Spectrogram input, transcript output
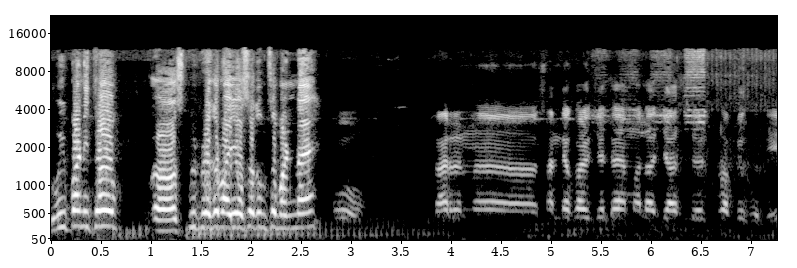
तुम्ही पण इथं स्पीड ब्रेकर पाहिजे असं तुमचं म्हणणं आहे? हो. कारण अं, संध्याकाळच्या टायमाला जास्त ट्रॉफिक होते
